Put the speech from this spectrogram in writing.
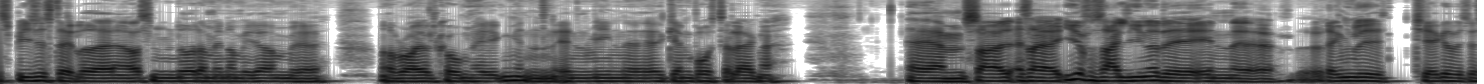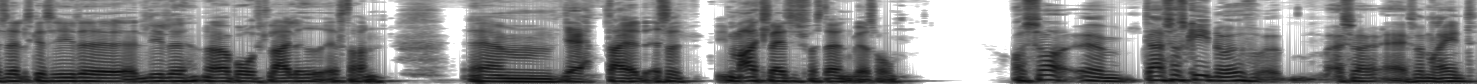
spisestillet er også noget, der minder mere om øh, noget Royal Copenhagen end, end mine øh, genbrugstallerkener. Um, så altså, i og for sig ligner det en øh, rimelig tjekket, hvis jeg selv skal sige det, lille Nørrebros lejlighed efterhånden. Øhm, ja, der er altså i meget klassisk forstand, vil jeg tro. Og så, øhm, der er så sket noget, øh, altså af sådan rent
